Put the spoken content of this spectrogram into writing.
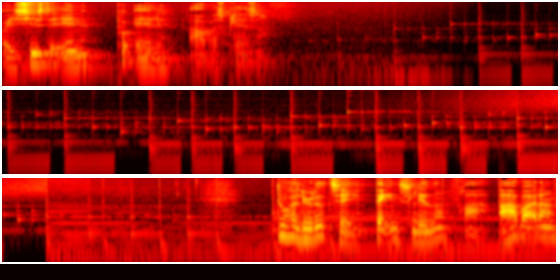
og i sidste ende på alle arbejdspladser. Du har lyttet til dagens leder fra Arbejderen.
